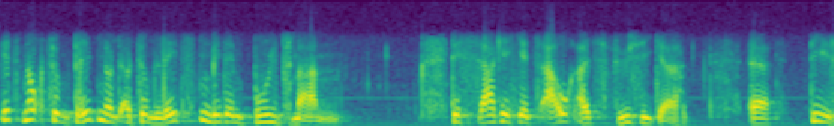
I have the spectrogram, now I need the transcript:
Jetzt noch zum dritten und äh, zum letzten mit dem Bultmann. Das sage ich jetzt auch als Physiker. Die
